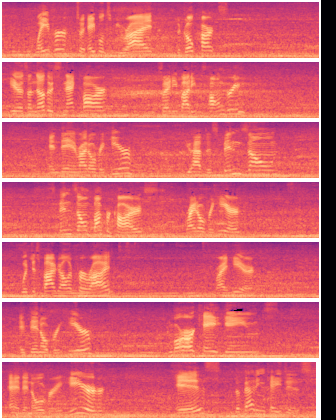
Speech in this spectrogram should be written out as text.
waiver to able to be ride the go-karts. Here's another snack bar for anybody who's hungry. And then right over here, you have the spin zone, spin zone bumper cars right over here, which is $5 per ride, right here. And then over here, more arcade games. And then over here is the batting cages.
